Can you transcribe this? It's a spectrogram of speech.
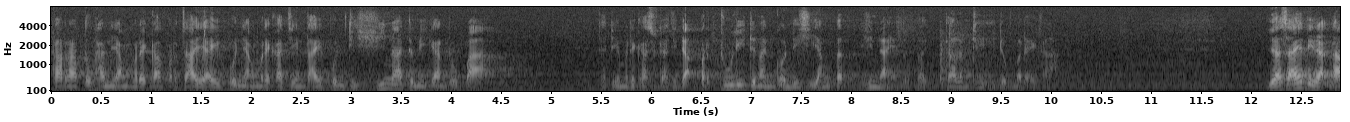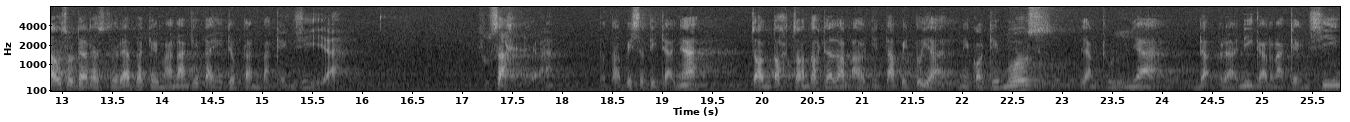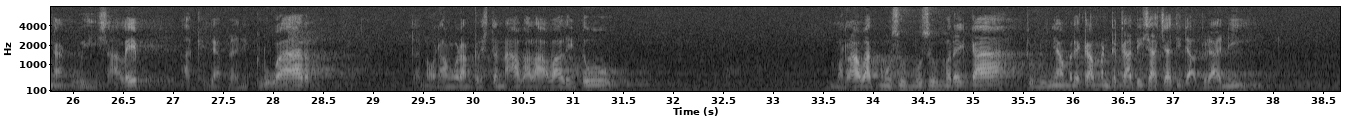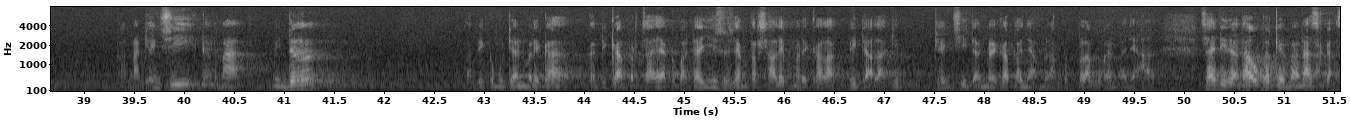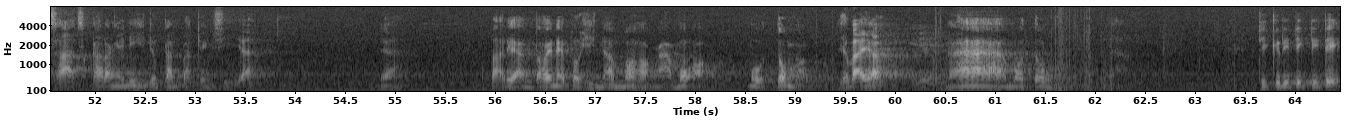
Karena Tuhan yang mereka percayai pun, yang mereka cintai pun dihina demikian rupa. Jadi mereka sudah tidak peduli dengan kondisi yang terhina itu dalam hidup mereka. Ya saya tidak tahu saudara-saudara bagaimana kita hidup tanpa gengsi ya. Susah ya. Tapi setidaknya contoh-contoh dalam Alkitab itu ya Nikodemus yang dulunya tidak berani karena gengsi ngakui salib, akhirnya berani keluar. Dan orang-orang Kristen awal-awal itu merawat musuh-musuh mereka, dulunya mereka mendekati saja tidak berani karena gengsi, karena minder. Tapi kemudian mereka ketika percaya kepada Yesus yang tersalib mereka tidak lagi gengsi dan mereka banyak melakukan banyak hal. Saya tidak tahu bagaimana saat sekarang ini hidup tanpa gengsi ya. Ya. Pak Rianto ini bohina moh ngamuk mutung ya Pak ya. Iya. Nah, mutung. Ya. Dikritik-kritik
